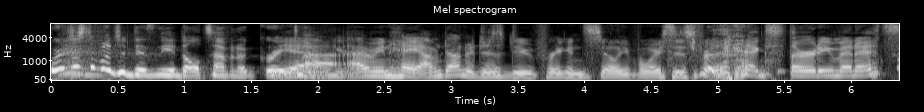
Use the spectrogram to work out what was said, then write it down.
We're just a bunch of Disney adults having a great yeah, time here. I mean, hey, I'm down to just do freaking silly voices for the next 30 minutes.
